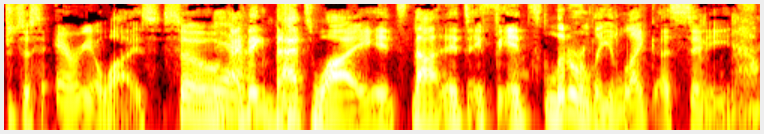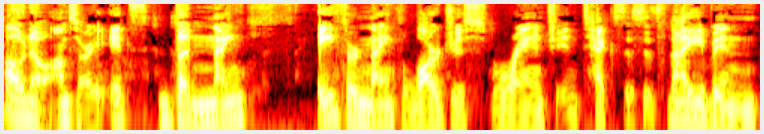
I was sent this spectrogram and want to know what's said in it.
just area wise. So I think that's why it's not. It's it's- it's literally like a city. Oh no, I'm sorry. It's the ninth. Eighth or ninth largest ranch in Texas. It's not even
